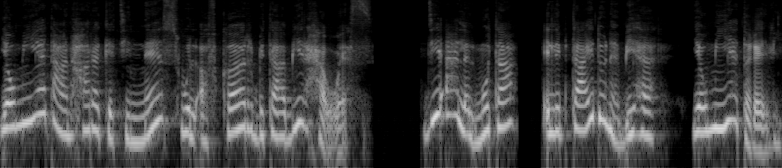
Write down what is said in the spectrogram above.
يوميات عن حركة الناس والأفكار بتعبير حواس. دي أعلى المتع اللي بتعدنا بها يوميات غالي.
